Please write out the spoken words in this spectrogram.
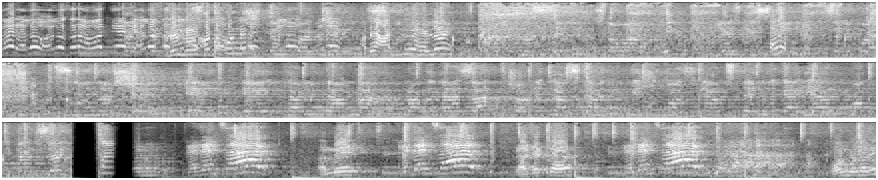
Sir hello hello sir आवाज़ नहीं आ रही। हेलो अबे मेरे को तो बोलने दे। हेलो हेलो। अबे आदमी है हेलो। है present sir Amit present sir Prajakta present sir कौन बोला बे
